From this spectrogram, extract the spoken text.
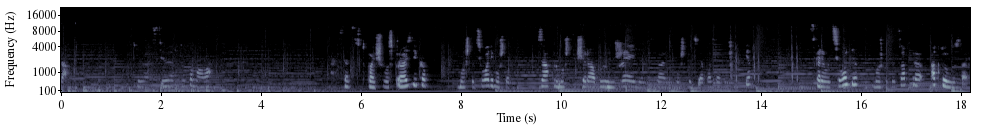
Да. 13 это мало. Кстати, наступающего с праздником. Может быть сегодня, может быть завтра, может вчера был уже, я не знаю, может быть я опоздал, может нет. Скорее вот сегодня, может быть вот завтра, а кто его знает.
